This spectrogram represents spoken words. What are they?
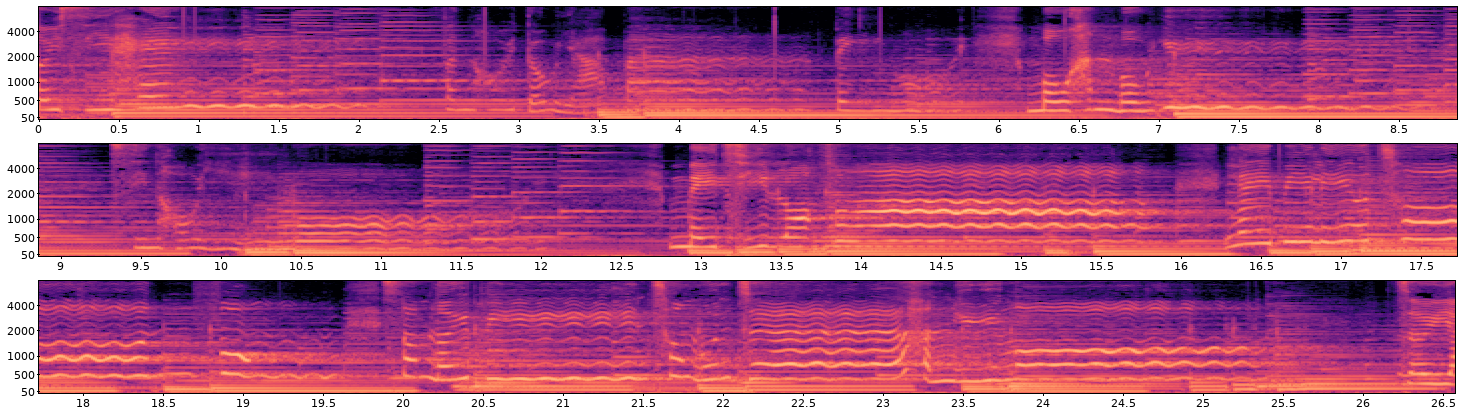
聚是喜，分开到也不悲哀，无恨无怨，先可以爱。未似落花离别了春风，心里边充满着恨与爱。醉也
